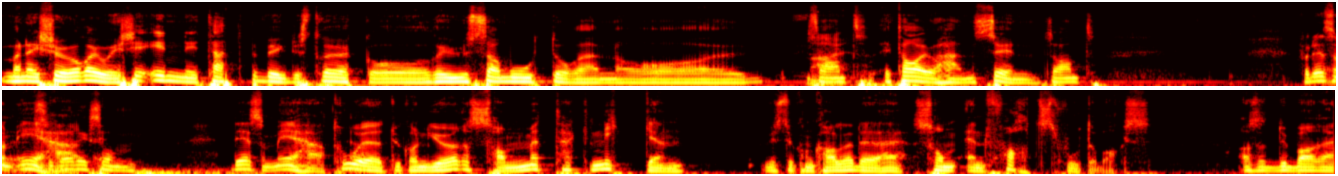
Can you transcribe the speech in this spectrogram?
men jeg kjører jo ikke inn i tettbebygde strøk og ruser motoren og? Jeg tar jo hensyn, sant. For det som er her, det liksom det som er her, tror jeg at du kan gjøre samme teknikken, hvis du kan kalle det det, som en fartsfotoboks. Altså du bare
